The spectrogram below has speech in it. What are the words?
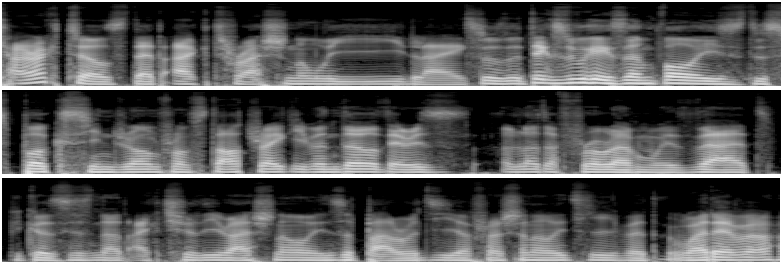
characters that act rationally like so the textbook example is the spock syndrome from star trek even though there is a lot of problem with that because it's not actually rational it's a parody of rationality but whatever.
